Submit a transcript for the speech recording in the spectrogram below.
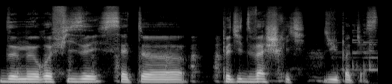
de me refuser cette euh, petite vacherie du podcast.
